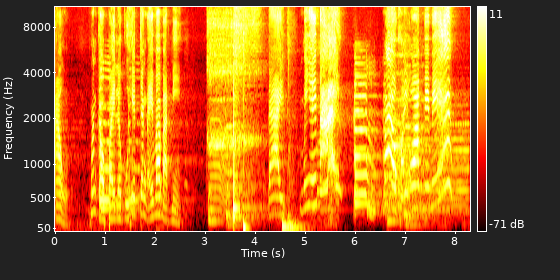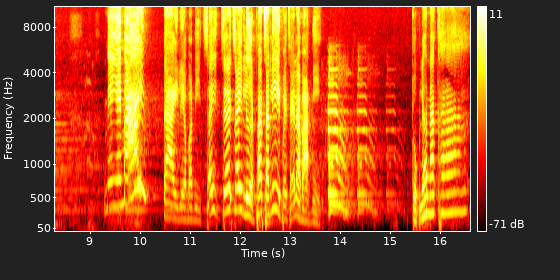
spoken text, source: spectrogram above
เอามันเก่าไปแล้วกูเฮ็ดจังไหนว่าบัดนี้ตายไม่ไงไม้มาเอาค่อยออกแม่แม่ไม่ไงไม้ ตายแล้วบัดนี้ใส่ใส่ใส่เลือดพัชรีไปใส่ละบาดนี้ จบแล้วนะคะ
